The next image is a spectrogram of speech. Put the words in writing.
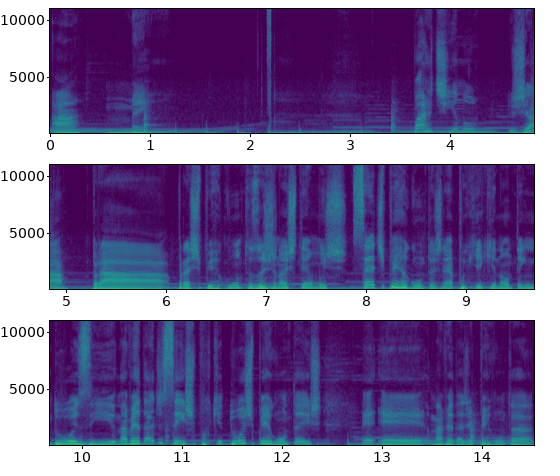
Amém partindo já para as perguntas, hoje nós temos sete perguntas, né? Porque aqui não tem duas e, na verdade, seis, porque duas perguntas é, é na verdade, a pergunta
